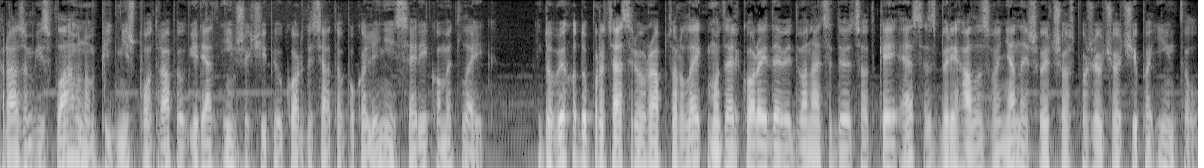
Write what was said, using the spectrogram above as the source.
Разом із флагманом під ніж потрапив і ряд інших чіпів Core 10 покоління із серії Comet Lake. До виходу процесорів Raptor Lake модель Core i9 12900KS зберігала звання найшвидшого споживчого чіпа Intel.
